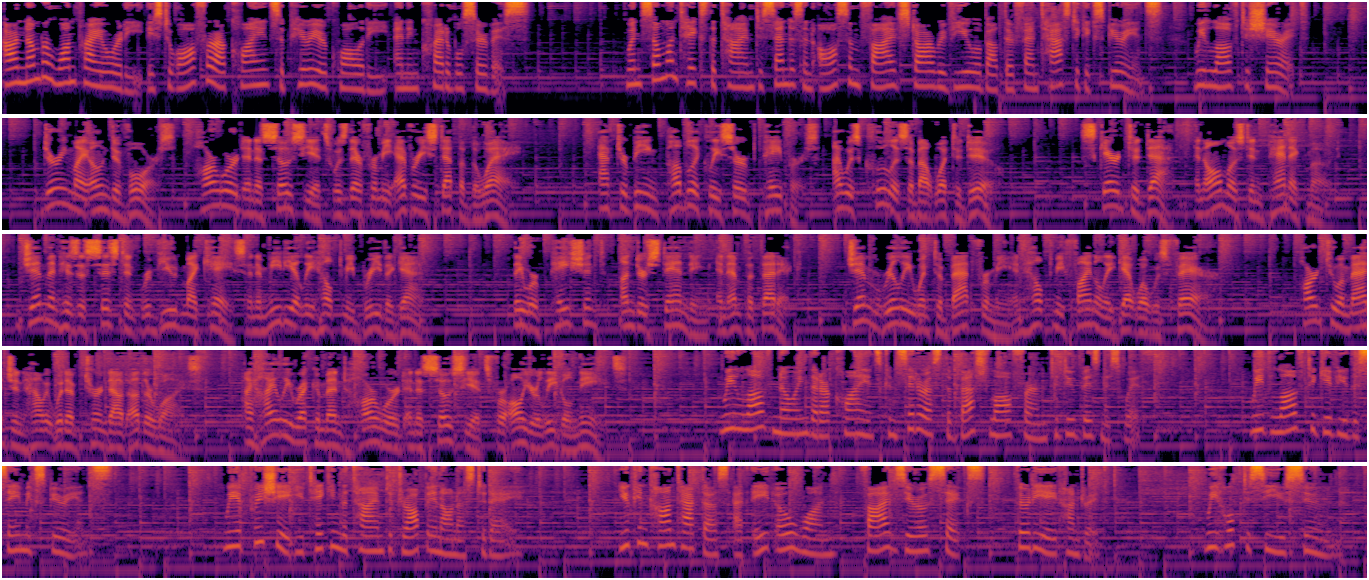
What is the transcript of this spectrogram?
Our number one priority is to offer our clients superior quality and incredible service. When someone takes the time to send us an awesome 5-star review about their fantastic experience, we love to share it. During my own divorce, Harward and Associates was there for me every step of the way. After being publicly served papers, I was clueless about what to do. Scared to death, and almost in panic mode. Jim and his assistant reviewed my case and immediately helped me breathe again. They were patient, understanding, and empathetic. Jim really went to bat for me and helped me finally get what was fair. Hard to imagine how it would have turned out otherwise. I highly recommend Harward and Associates for all your legal needs. We love knowing that our clients consider us the best law firm to do business with. We'd love to give you the same experience. We appreciate you taking the time to drop in on us today. You can contact us at 801 506 3800. We hope to see you soon.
